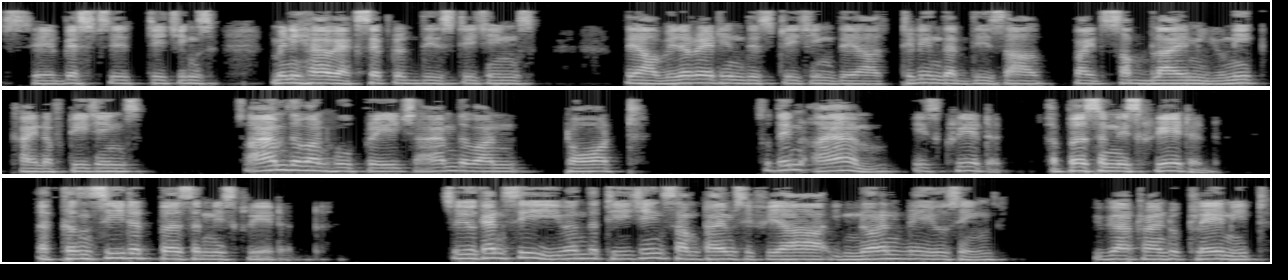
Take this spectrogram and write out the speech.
say, best teachings. Many have accepted these teachings. They are venerating this teaching. They are telling that these are quite sublime, unique kind of teachings. So I am the one who preached. I am the one taught. So then I am is created. A person is created a conceited person is created. So you can see even the teaching sometimes if we are ignorantly using, if we are trying to claim it,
